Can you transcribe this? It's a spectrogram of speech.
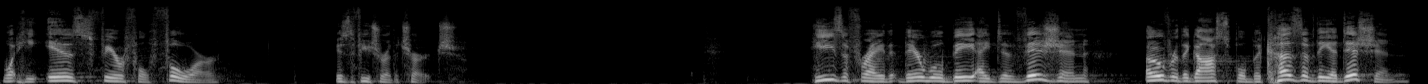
what he is fearful for, is the future of the church. He's afraid that there will be a division over the gospel because of the addition,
